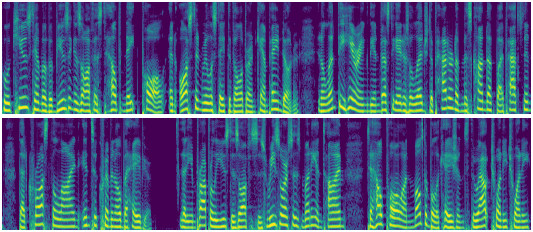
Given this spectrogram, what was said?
who accused him of abusing his office to help Nate Paul, an Austin real estate developer and campaign donor. In a lengthy hearing, the investigators alleged a pattern of misconduct by Paxton that crossed the line into criminal behavior, that he improperly used his office's resources, money, and time to help Paul on multiple occasions throughout 2020,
